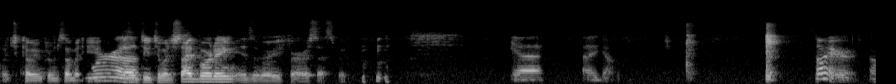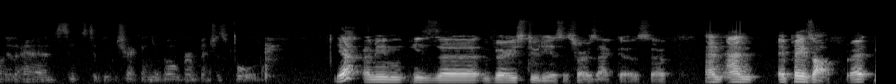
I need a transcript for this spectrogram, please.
Which, coming from somebody who uh, doesn't do too much sideboarding, is a very fair assessment. Yeah, I don't. Sawyer, on the other hand, seems to be checking over Mitch's pool. Yeah, I mean he's uh, very studious as far as that goes. So, and and it pays off, right?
